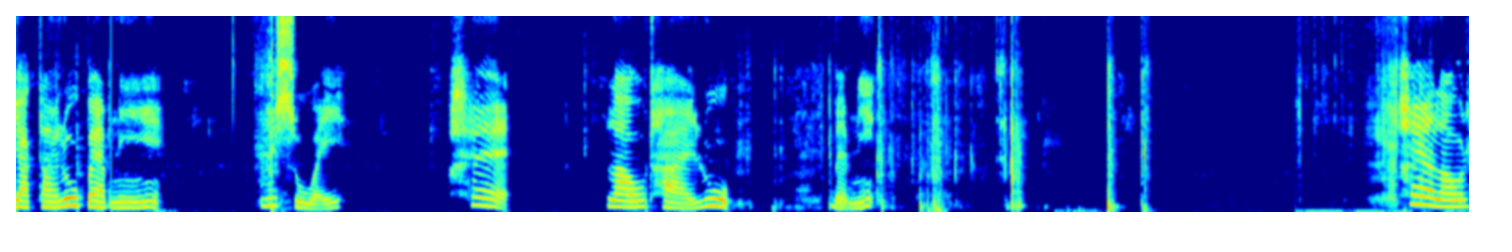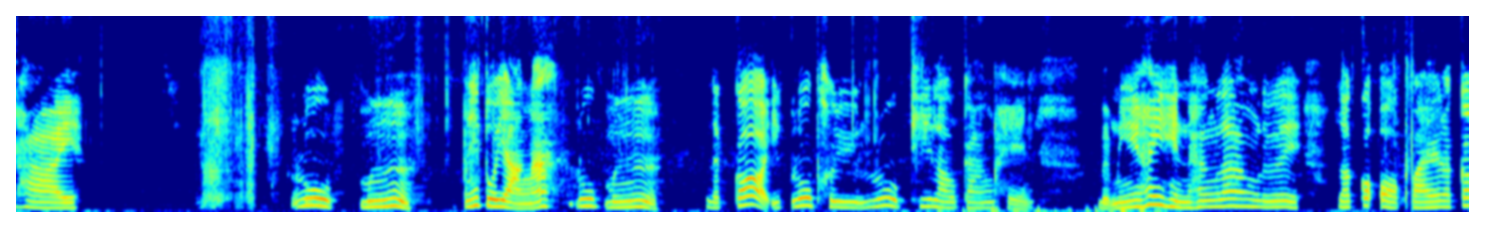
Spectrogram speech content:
อยากถ่ายรูปแบบนี้ ไม่สวย แค่ เราถ่ายรูป แบบนี้ แค่เราถ่าย รูปมืออันนี้ตัวอย่างนะ รูปมือ แล้วก็อีกรูปคือรูปที่เรากางแขนแบบนี้ให้เห็นข้างล่างเลย แล้วก็ออกไปแล้วก็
